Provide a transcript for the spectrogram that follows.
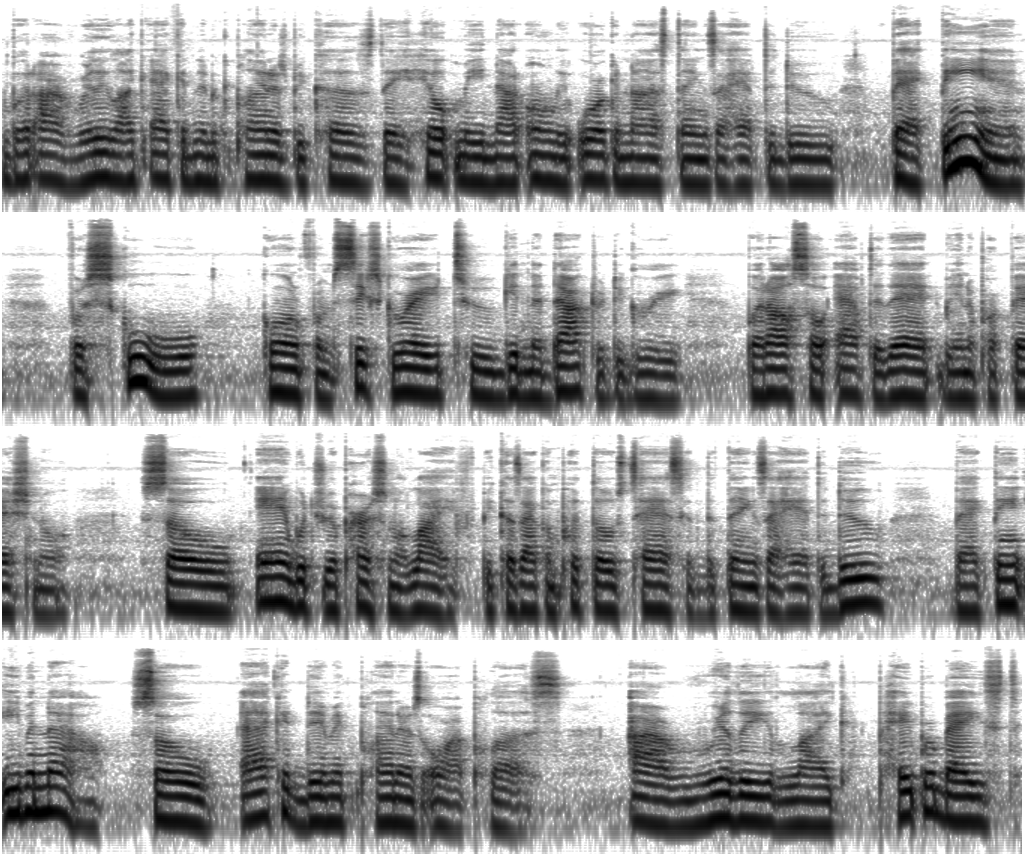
But I really like academic planners because they help me not only organize things I have to do back then for school, going from sixth grade to getting a doctorate degree, but also after that, being a professional. So, and with your personal life, because I can put those tasks and the things I had to do back then, even now. So, academic planners are a plus. I really like paper based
